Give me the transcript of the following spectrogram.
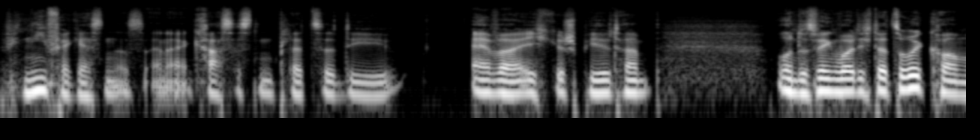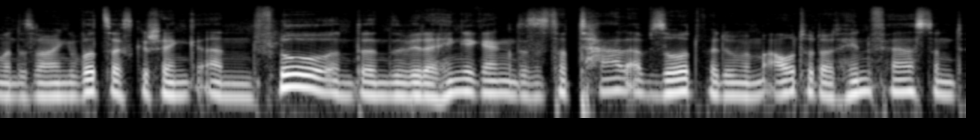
hab ich nie vergessen, das ist einer der krassesten Plätze, die ever ich gespielt habe. Und deswegen wollte ich da zurückkommen. Und das war mein Geburtstagsgeschenk an Flo. Und dann sind wir da hingegangen. Und das ist total absurd, weil du mit dem Auto dorthin fährst. Und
